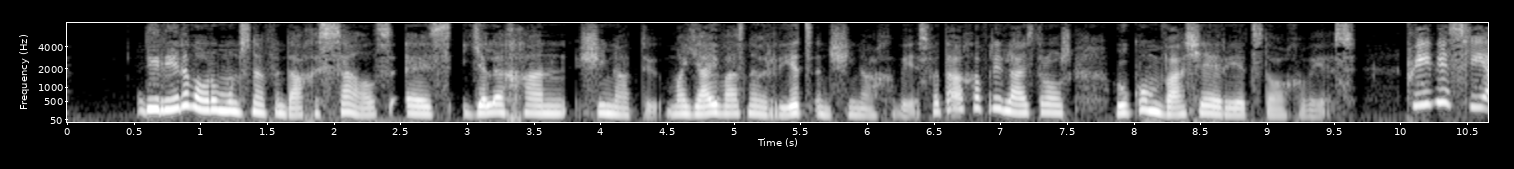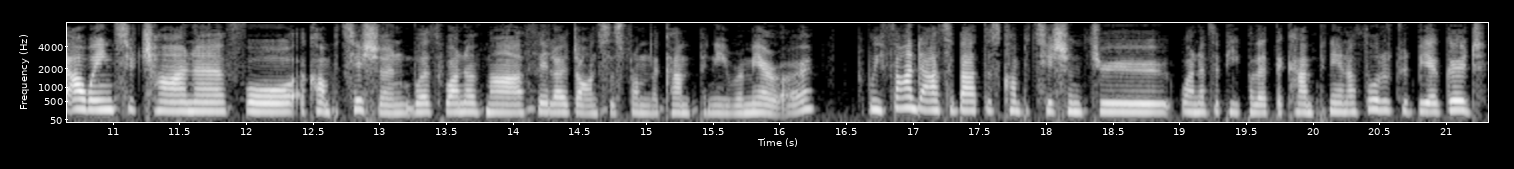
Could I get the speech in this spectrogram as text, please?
Die rede waarom ons nou vandag gesels is julle gaan China toe, maar jy was nou reeds in China gewees. Vertel gou vir die luisteraars, hoekom was jy reeds daar gewees? Previously, I went to China for a competition with one of my fellow dancers from the company, Romero. We found out about this competition through one of the people at the company, and I thought it would be a good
